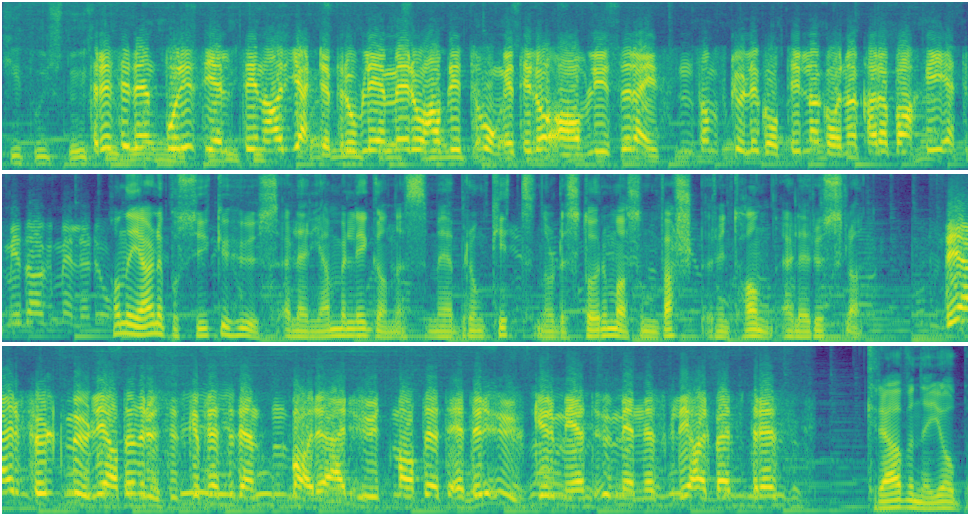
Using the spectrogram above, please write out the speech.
President Boris Jeltsin har hjerteproblemer og har blitt tvunget til å avlyse reisen som skulle gått til Nagorno-Karabakh i ettermiddag, melder det. Han er gjerne på sykehus eller hjemmeliggende med bronkitt når det stormer som verst rundt han eller Russland. Det er fullt mulig at den russiske presidenten bare er utmattet etter uker med et umenneskelig arbeidspress. Krevende jobb,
